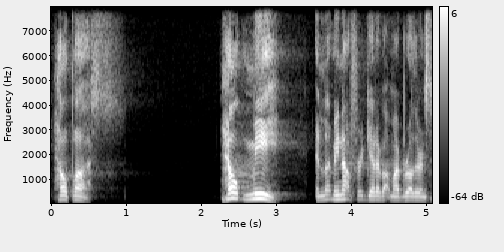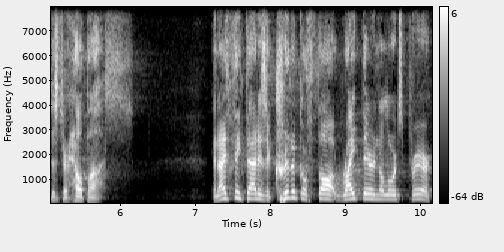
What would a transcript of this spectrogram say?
help us. Help me. And let me not forget about my brother and sister. Help us. And I think that is a critical thought right there in the Lord's Prayer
